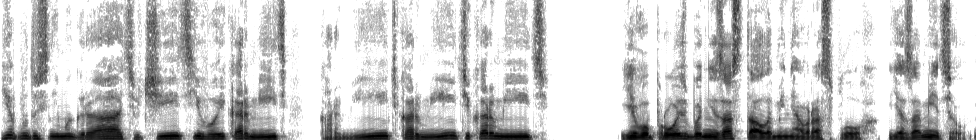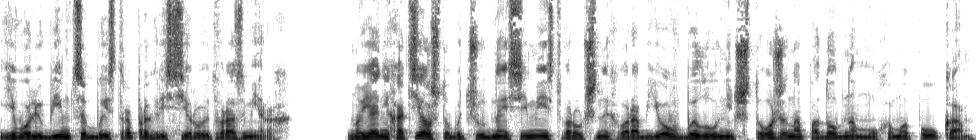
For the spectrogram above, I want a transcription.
Я буду с ним играть, учить его и кормить, кормить, кормить и кормить». Его просьба не застала меня врасплох. Я заметил, его любимцы быстро прогрессируют в размерах. Но я не хотел, чтобы чудное семейство ручных воробьев было уничтожено, подобно мухам и паукам.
